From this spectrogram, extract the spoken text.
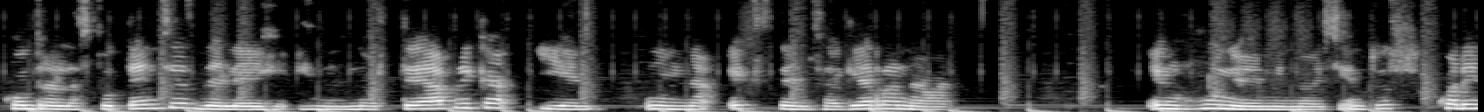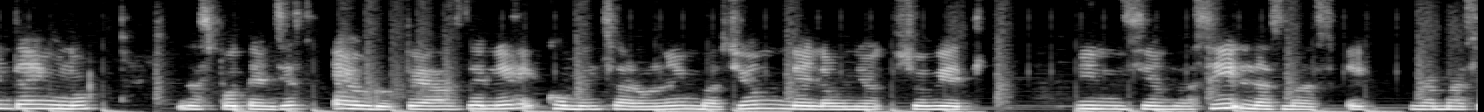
contra las potencias del eje en el norte de África y en una extensa guerra naval. En junio de 1941, las potencias europeas del eje comenzaron la invasión de la Unión Soviética, iniciando así las más, la más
